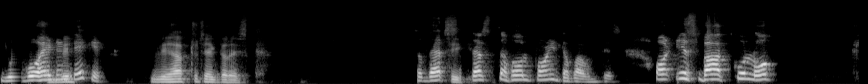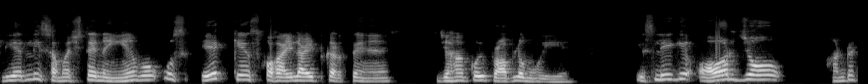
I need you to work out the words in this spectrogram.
you go ahead and We- take it. we have to take the risk So that's ठीक है। that's the whole point about this. और इस बात को लोग क्लियरली समझते नहीं है वो उस एक केस को हाईलाइट करते हैं जहाँ कोई प्रॉब्लम हुई है। इसलिए कि और जो हंड्रेड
